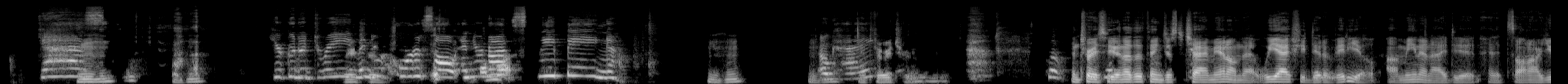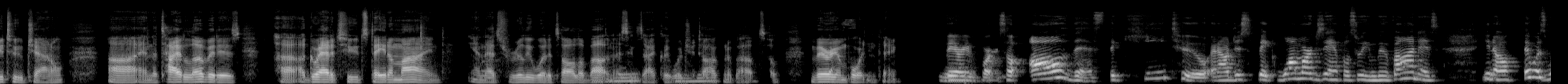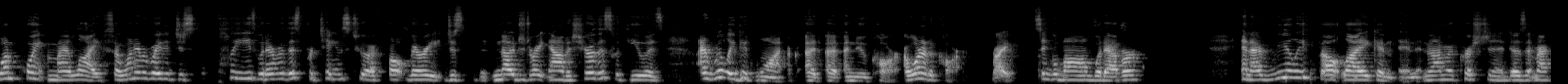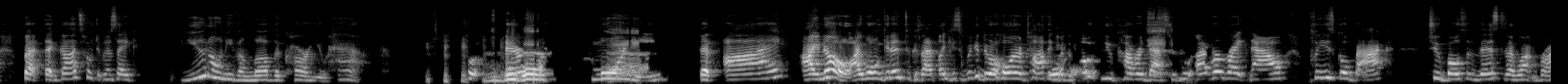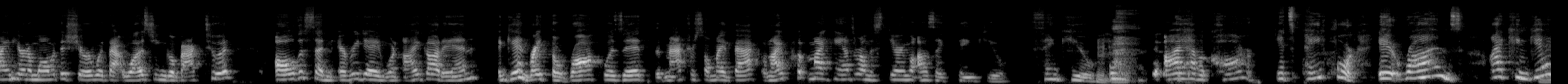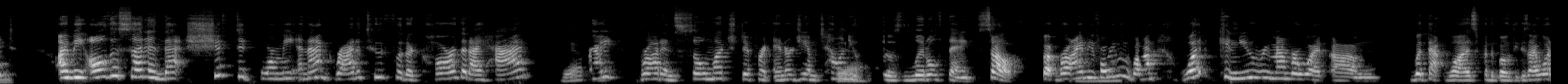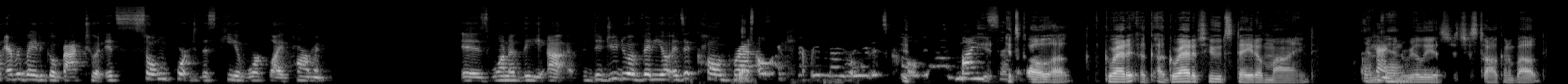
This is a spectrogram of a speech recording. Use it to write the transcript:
yes Mhm. Mhm. you're going to dream and your cortisol and you're not sleeping. Mm-hmm. Mm-hmm. Okay. That's very true. So, and Tracy, another thing, just to chime in on that, we actually did a video. Uh, Mina and I did, and it's on our YouTube channel. Uh, and the title of it is uh, "A Gratitude State of Mind," and that's really what it's all about, and that's mm-hmm. exactly what you're mm-hmm. talking about. So, very yes. important thing. Very important. So, all this, the key to, and I'll just make one more example so we can move on is, you know, there was one point in my life. So, I want everybody to just please, whatever this pertains to, I felt very just nudged right now to share this with you is I really did want a, a, a new car. I wanted a car, right? Single mom, whatever. And I really felt like, and, and, and I'm a Christian, it doesn't matter, but that God spoke to me was like, you don't even love the car you have. So every morning, that I I know I won't get into because I like you said we could do a whole other topic, but the both of you covered that. So whoever right now, please go back to both of this because I want Brian here in a moment to share what that was. You can go back to it. All of a sudden, every day when I got in, again, right, the rock was it, the mattress on my back. When I put my hands around the steering wheel, I was like, thank you. Thank you. Mm-hmm. I have a car. It's paid for. It runs. I can get. Mm-hmm. I mean, all of a sudden that shifted for me and that gratitude for the car that I had yeah. right? Brought in so much different energy. I'm telling yeah. you, those little things. So, but Brian, before we mm-hmm. move on, what can you remember what um what that was for the both of you? Because I want everybody to go back to it. It's so important to this key of work life harmony. Is one of the uh did you do a video? Is it called grat? Oh, I can't remember what it's called. Mindset. It's called uh, grat- a gratitude state of mind. And, okay. and really it's just talking about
